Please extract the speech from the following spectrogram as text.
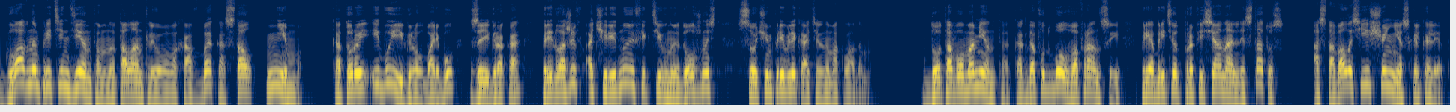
Главным претендентом на талантливого хавбека стал Ним, который и выиграл борьбу за игрока, предложив очередную фиктивную должность с очень привлекательным окладом. До того момента, когда футбол во Франции приобретет профессиональный статус, оставалось еще несколько лет.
